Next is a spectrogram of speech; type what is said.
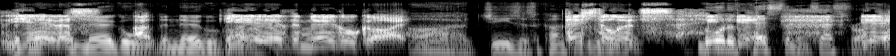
the, yeah, that's the Nurgle, uh, the Nurgle guy. yeah, the Nurgle guy. Oh Jesus, I can't. Pestilence. Lord of Yeah. Pestilence. That's right. Yeah,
